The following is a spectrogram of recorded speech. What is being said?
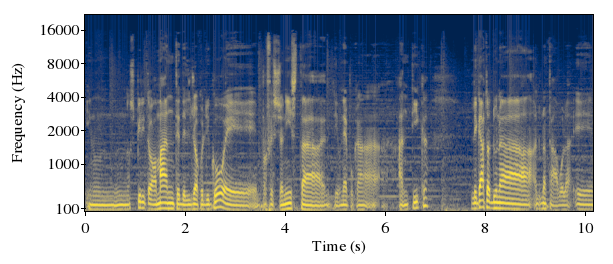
in uno spirito amante del gioco di Go e professionista di un'epoca antica, legato ad una, ad una tavola. E,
